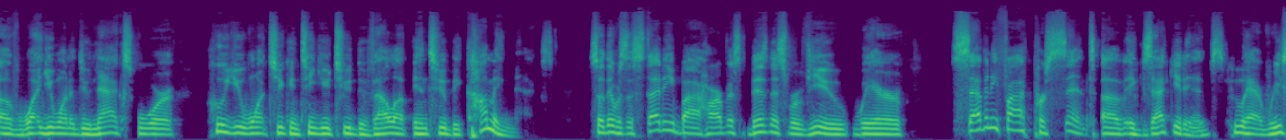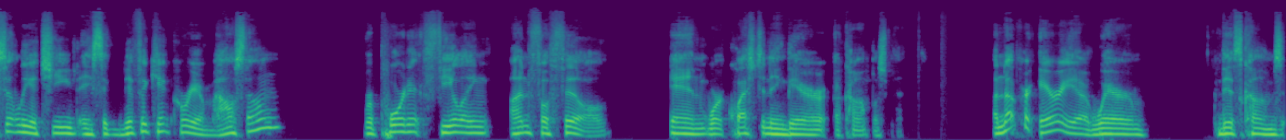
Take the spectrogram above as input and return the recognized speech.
of what you want to do next or who you want to continue to develop into becoming next. So there was a study by Harvard Business Review where 75% of executives who had recently achieved a significant career milestone reported feeling unfulfilled and were questioning their accomplishment. Another area where this comes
